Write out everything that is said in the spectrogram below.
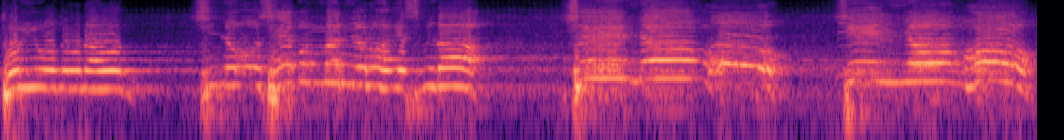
도의원으로 나온 신영호 세 번만 연호하겠습니다. 신영호! 신영호!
